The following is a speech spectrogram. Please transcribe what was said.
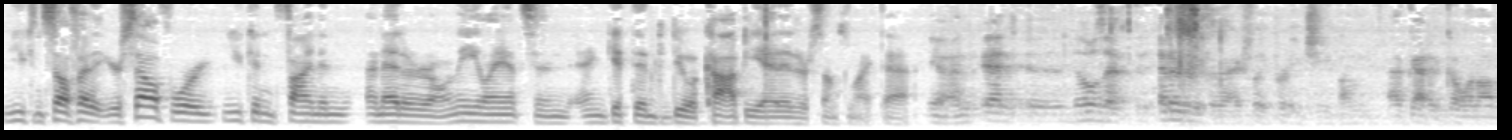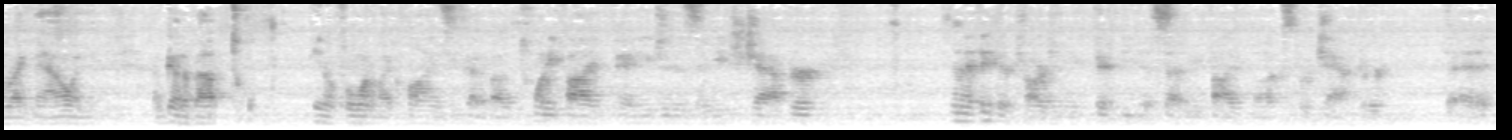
you can self edit yourself, or you can find an, an, editor on Elance and, and get them to do a copy edit or something like that. Yeah, and, and uh, those editors are actually pretty cheap. i have got it going on right now, and I've got about, tw- you know, for one of my clients, he's got about 25 pages in each chapter, and I think they're charging me 50 to 75 bucks per chapter to edit.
